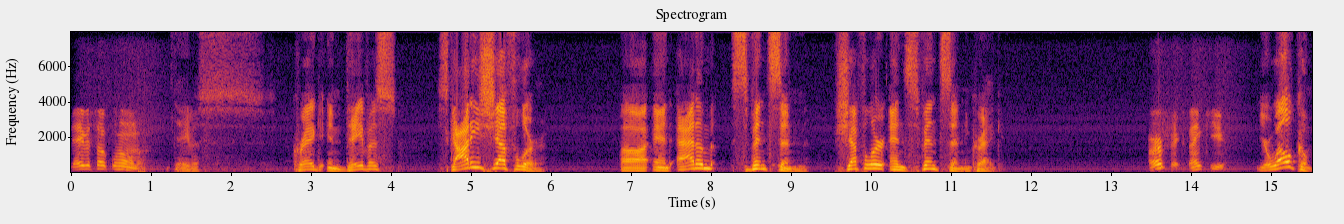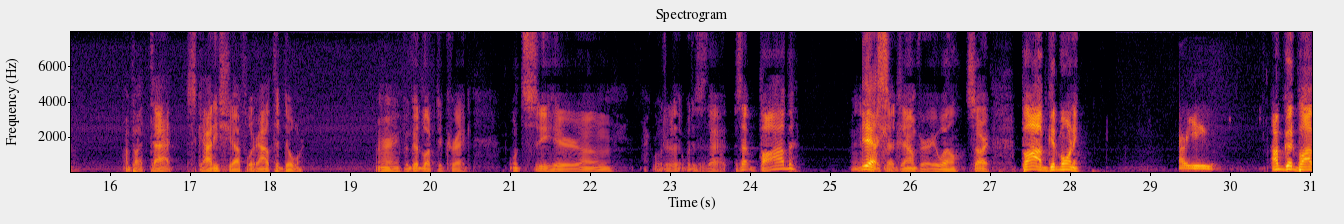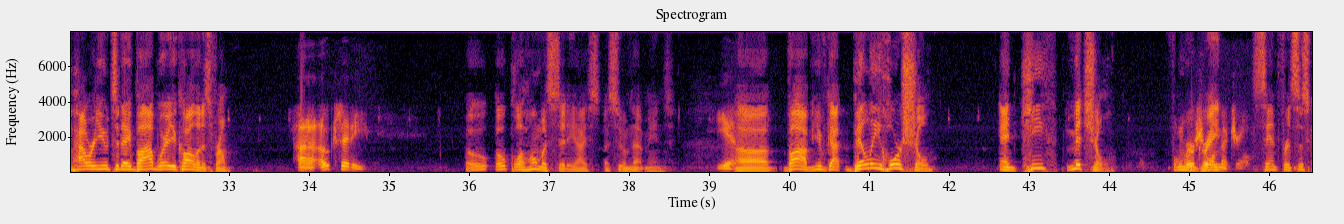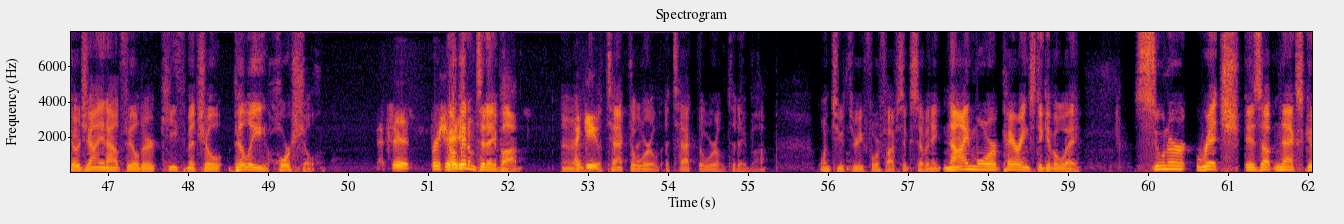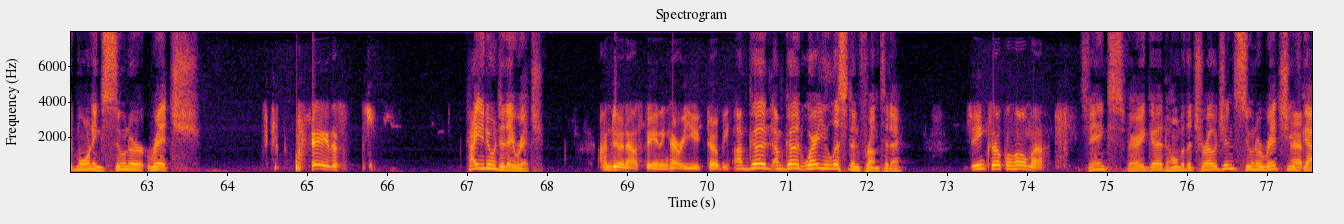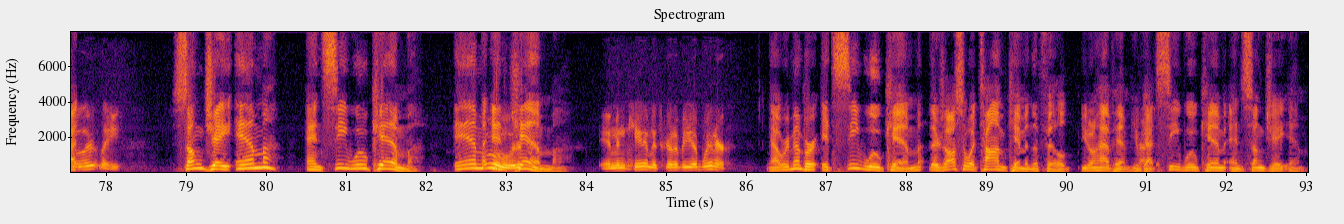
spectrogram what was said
Davis, Oklahoma. Davis. Craig in Davis. Scotty Scheffler uh, and Adam Svensson. Scheffler and Svensson, Craig. Perfect. Thank you. You're welcome. How about that? Scotty Scheffler out the door. All right, but good luck to Craig. Let's see here. Um, what, are that, what is that? Is that Bob? I didn't Yes. Write that down very well. Sorry. Bob, good morning. How are you? I'm good, Bob. How are you today, Bob? Where are you calling us from? Uh, Oak City. Oh, Oklahoma City, I s- assume that means. Yeah. Uh, Bob, you've got Billy Horschel and Keith Mitchell, former Horschel great Mitchell. San Francisco Giant outfielder Keith Mitchell, Billy Horschel. That's it. Appreciate Go it. get him today, Bob. All right. Thank you. Attack the world. Attack the world today, Bob. One, two, three, four, five, six, seven, eight. Nine more pairings to give away. Sooner Rich is up next. Good morning, Sooner Rich. Hey, this How you doing today, Rich? I'm doing outstanding. How are you, Toby? I'm good. I'm good. Where are you listening from today? Jenks, Oklahoma. Jenks, very good. Home of the Trojans. Sooner Rich, you've got Absolutely. Sungjae Im and Si Woo Kim. M Ooh, and Kim. Im and Kim, it's going to be a winner. Now remember, it's Si Woo Kim. There's also a Tom Kim in the field. You don't have him. You've got Si Woo Kim and Sungjae Im.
